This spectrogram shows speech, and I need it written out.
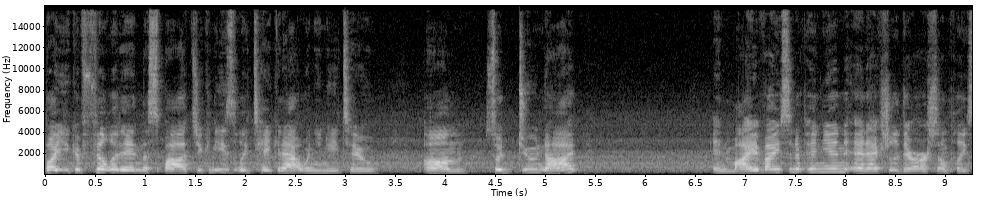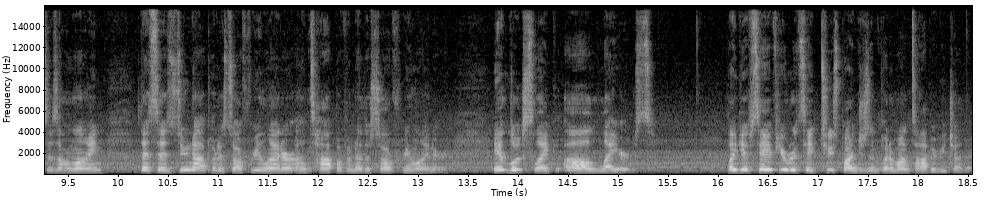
But you can fill it in the spots. You can easily take it out when you need to. Um, so do not, in my advice and opinion, and actually there are some places online that says do not put a soft reliner on top of another soft reliner. It looks like uh, layers. Like if, say, if you were to take two sponges and put them on top of each other.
